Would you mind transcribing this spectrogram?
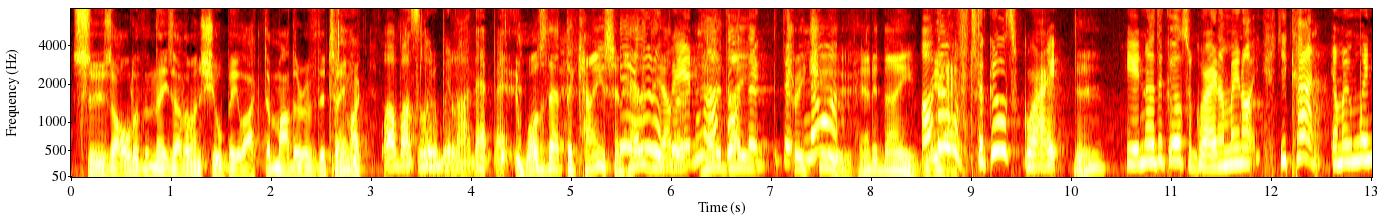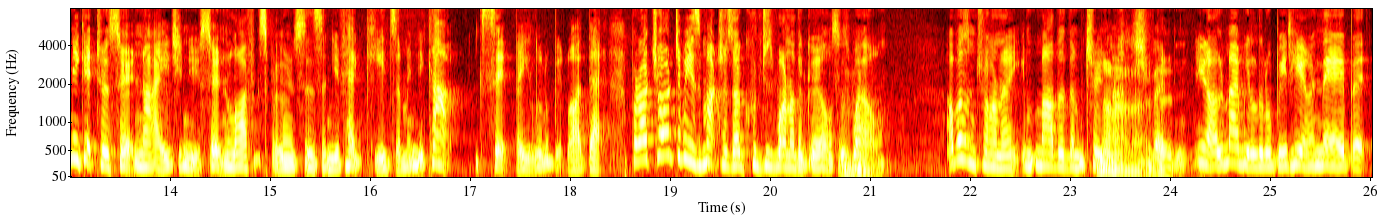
Sue's older than these other ones. She'll be like the mother of the team." Like, well, I was a little bit like that, but was that the case? And Yeah, how did the other? bit, How did they that- that- treat no. you? How did they oh, no, the girls were great. yeah. Yeah, no, the girls are great. I mean, I, you can't. I mean, when you get to a certain age and you certain life experiences and you've had kids, I mean, you can't accept be a little bit like that. But I tried to be as much as I could, just one of the girls as mm-hmm. well. I wasn't trying to mother them too. No, no, much, no, but but- you know, maybe a little bit here and there. But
